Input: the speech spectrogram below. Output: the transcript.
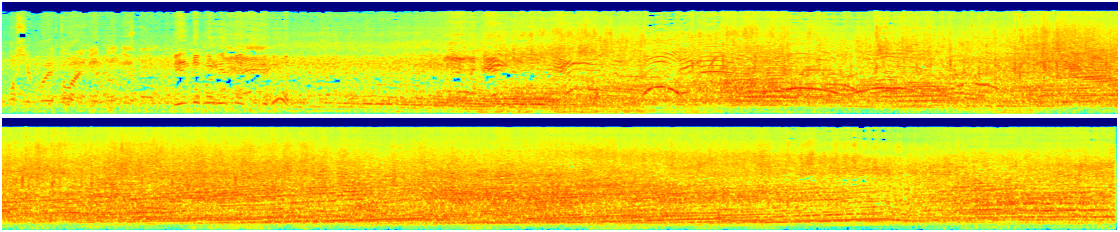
¿Cómo se mueve todo el viento, tío? Viento por viento.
